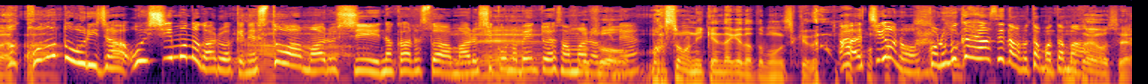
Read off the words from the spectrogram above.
あこの通りじゃ美味しいものがあるわけね。ストアもあるし、中原ストアもあるし、この弁当屋さんもあるわけねそうそう。まあ、その2軒だけだと思うんですけど。あ、違うの？この向かい合わせなの？たまたま。向かい合わせ。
